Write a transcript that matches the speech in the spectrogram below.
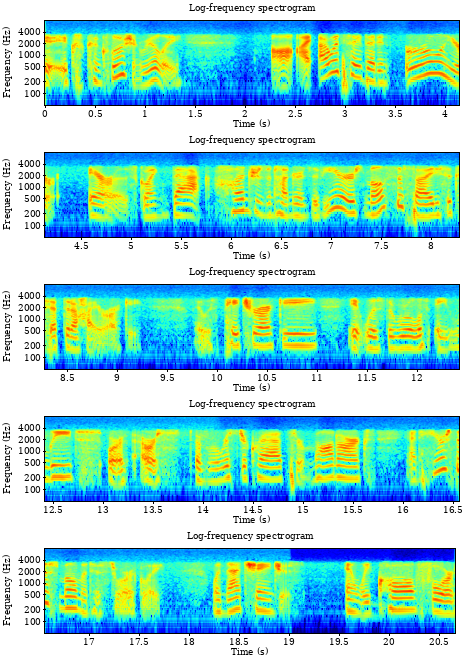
ex- conclusion, really. Uh, I, I would say that in earlier eras, going back hundreds and hundreds of years, most societies accepted a hierarchy. It was patriarchy, it was the rule of elites or, or of aristocrats or monarchs. And here's this moment historically when that changes and we call for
